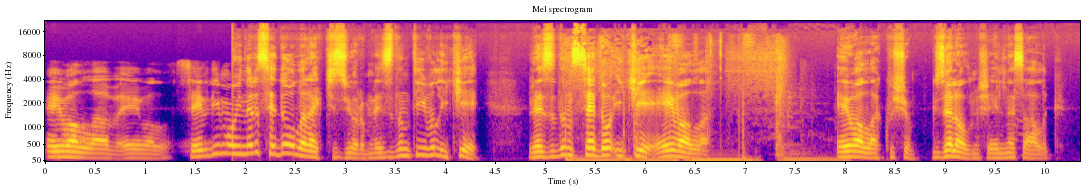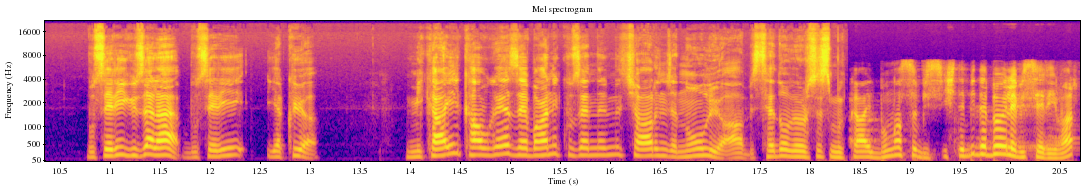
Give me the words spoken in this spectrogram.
Eyvallah abi eyvallah. Sevdiğim oyunları Sedo olarak çiziyorum. Resident Evil 2. Resident Sedo 2. Eyvallah. Eyvallah kuşum. Güzel olmuş eline sağlık. Bu seri güzel ha. Bu seri yakıyor. Mikail kavgaya zebani kuzenlerini çağırınca ne oluyor abi? Sedo vs. Mikail bu nasıl bir... İşte bir de böyle bir seri var.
